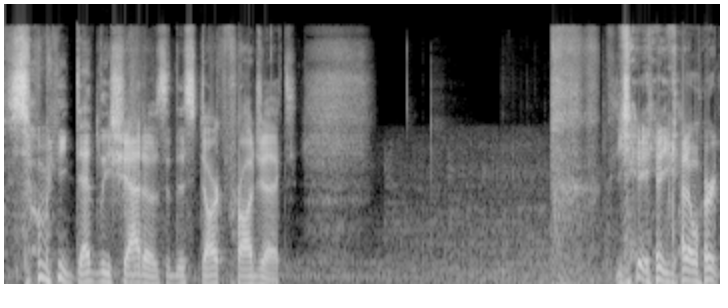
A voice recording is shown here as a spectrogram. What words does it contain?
So many deadly shadows in this dark project. yeah, you gotta work.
